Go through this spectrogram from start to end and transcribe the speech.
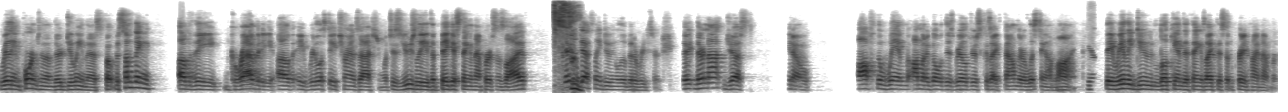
really important to them, they're doing this. But with something of the gravity of a real estate transaction, which is usually the biggest thing in that person's life, they're definitely doing a little bit of research. They're, they're not just, you know, off the whim, I'm going to go with this realtor just because I found their listing online. Yep. They really do look into things like this at a pretty high number.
